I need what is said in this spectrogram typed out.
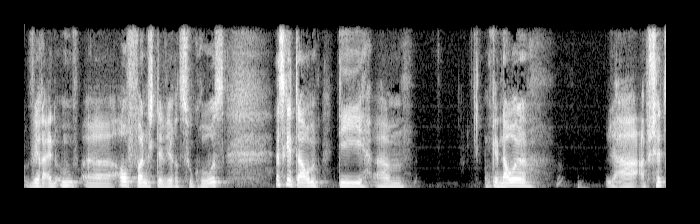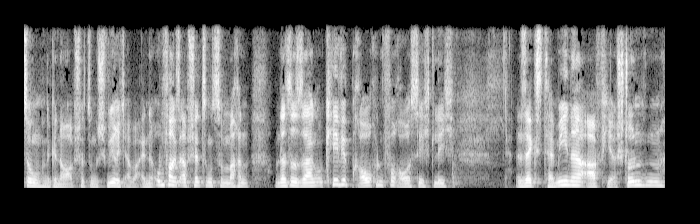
wäre ein um, äh, Aufwand, der wäre zu groß. Es geht darum, die ähm, genaue ja, Abschätzung, eine genaue Abschätzung ist schwierig, aber eine Umfangsabschätzung zu machen und dann zu sagen, okay, wir brauchen voraussichtlich sechs Termine, a vier Stunden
